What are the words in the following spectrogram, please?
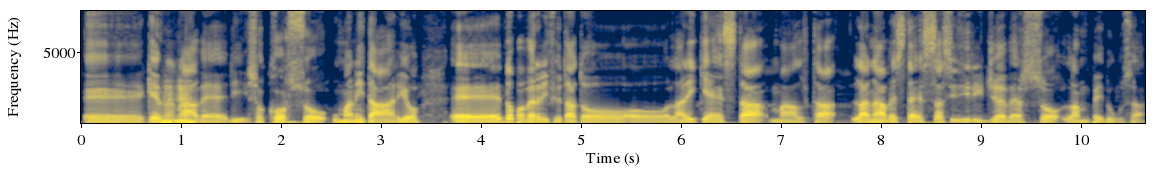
eh, che è una mm-hmm. nave di soccorso umanitario. Eh, dopo aver rifiutato la richiesta, Malta, la nave stessa si dirige verso Lampedusa.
